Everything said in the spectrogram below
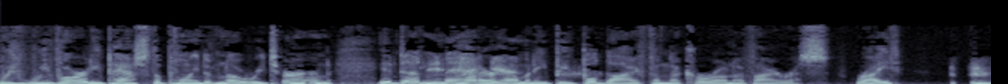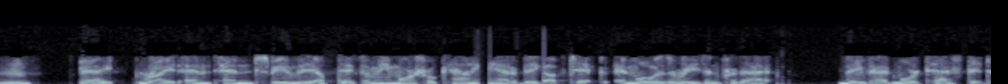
We've, we've already passed the point of no return. It doesn't matter how many people die from the coronavirus, right? hmm Right, right. And and speaking of the uptick, I mean Marshall County had a big uptick, and what was the reason for that? They've had more tested.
